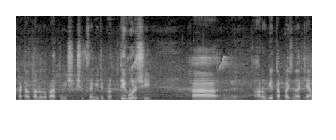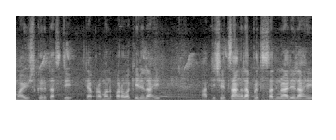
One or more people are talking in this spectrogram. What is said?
खटाव तालुका प्राथमिक शिक्षक समिती प्रत्येक वर्षी हा आरोग्य तपासणीचा कॅम्प आयोजित करीत असते. त्याप्रमाणे परवा केलेला आहे. अतिशय चांगला प्रतिसाद मिळालेला आहे.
